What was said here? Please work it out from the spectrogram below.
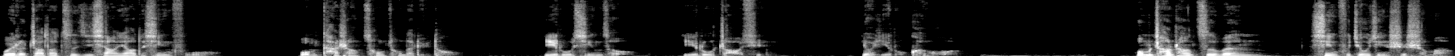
为了找到自己想要的幸福，我们踏上匆匆的旅途，一路行走，一路找寻，又一路困惑。我们常常自问：幸福究竟是什么？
